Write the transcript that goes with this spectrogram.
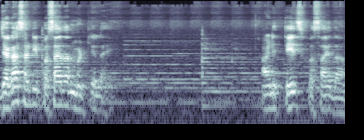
जगासाठी पसायदान म्हटलेलं आहे. आणि तेच पसायदान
